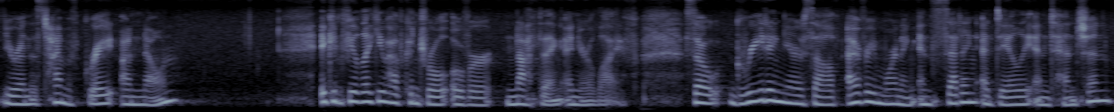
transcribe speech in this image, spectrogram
you're in this time of great unknown, it can feel like you have control over nothing in your life. So, greeting yourself every morning and setting a daily intention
